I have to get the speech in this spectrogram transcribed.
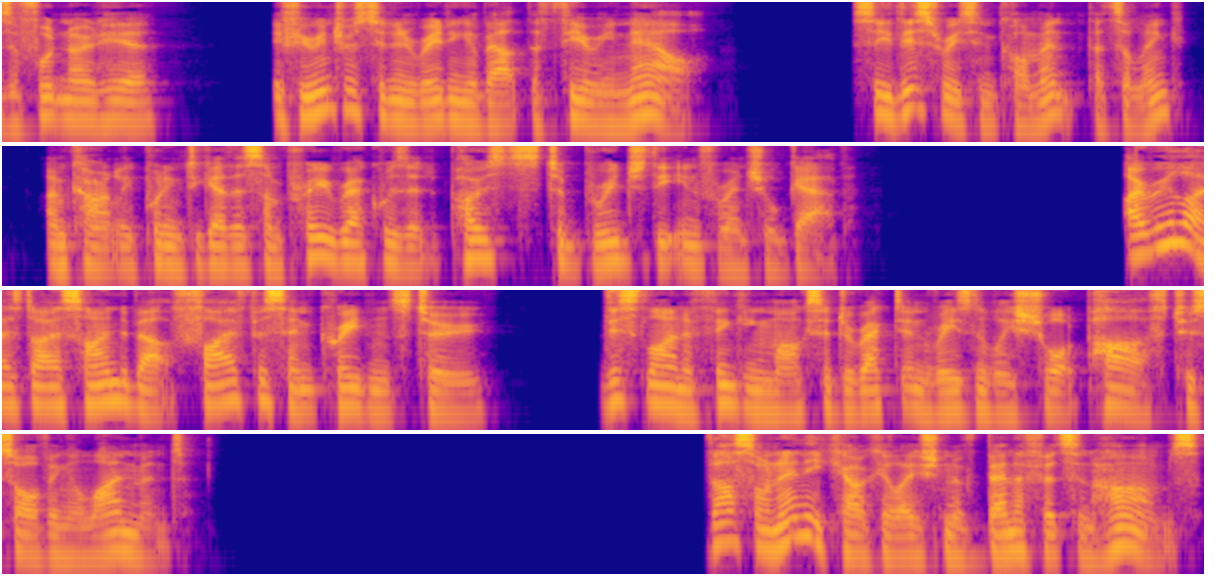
There's a footnote here. If you're interested in reading about the theory now, see this recent comment, that's a link. I'm currently putting together some prerequisite posts to bridge the inferential gap. I realized I assigned about 5% credence to this line of thinking marks a direct and reasonably short path to solving alignment. Thus, on any calculation of benefits and harms,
